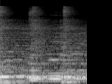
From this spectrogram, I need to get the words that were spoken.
you.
